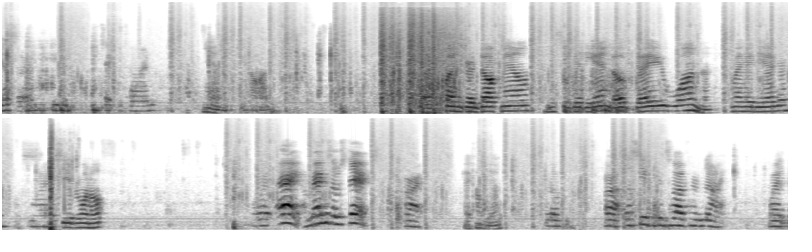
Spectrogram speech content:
Yes, sir. You could take the time. Yeah, not too hard. So, it's time to go dark now. This will be the end of day one. Come here, Diego. Right. see everyone off. Alright. Hey, I'm making some sticks! Alright. Okay, calm down. Alright, let's see if we can survive for the night. Wait,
